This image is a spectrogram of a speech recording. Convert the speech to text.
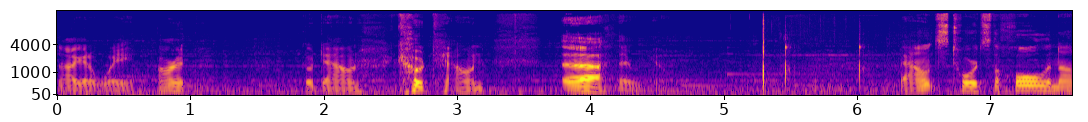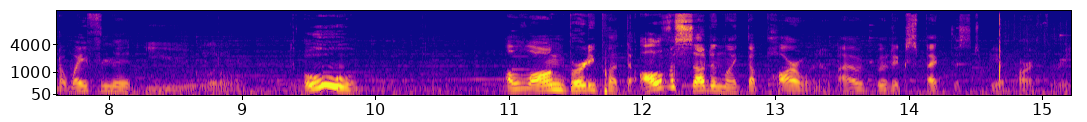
Now I gotta wait. Alright. Go down. Go down. Ah, there we go. Bounce towards the hole and not away from it. You little. Ooh! A long birdie putt. All of a sudden, like, the par went up. I would, expect this to be a par three.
